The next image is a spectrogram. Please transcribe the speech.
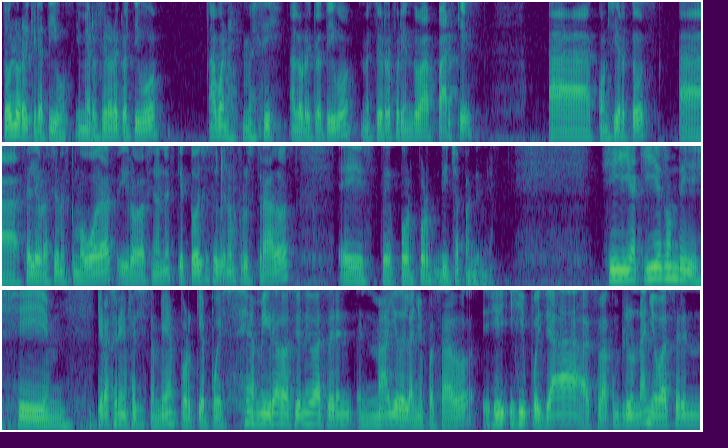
todo lo recreativo. Y me refiero a recreativo, ah bueno, sí, a lo recreativo, me estoy refiriendo a parques, a conciertos, a celebraciones como bodas y graduaciones, que todo eso se vieron frustrados este, por, por dicha pandemia. Y aquí es donde em, quiero hacer énfasis también, porque pues mi graduación iba a ser en, mayo del año pasado y, pues ya se va a cumplir un año, va a ser en,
